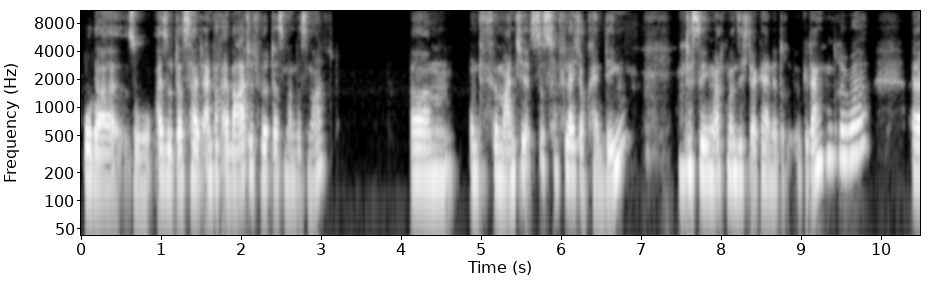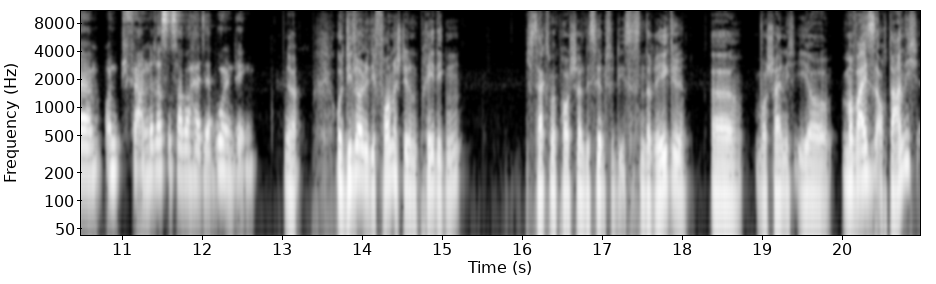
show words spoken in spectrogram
Oder so. Also, dass halt einfach erwartet wird, dass man das macht. Ähm, und für manche ist es vielleicht auch kein Ding. Und deswegen macht man sich da keine Dr Gedanken drüber. Ähm, und für andere ist es aber halt sehr wohl ein Ding. Ja. Und die Leute, die vorne stehen und predigen, ich sag's mal pauschalisierend, für die ist es in der Regel äh, wahrscheinlich eher, man weiß es auch da nicht,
